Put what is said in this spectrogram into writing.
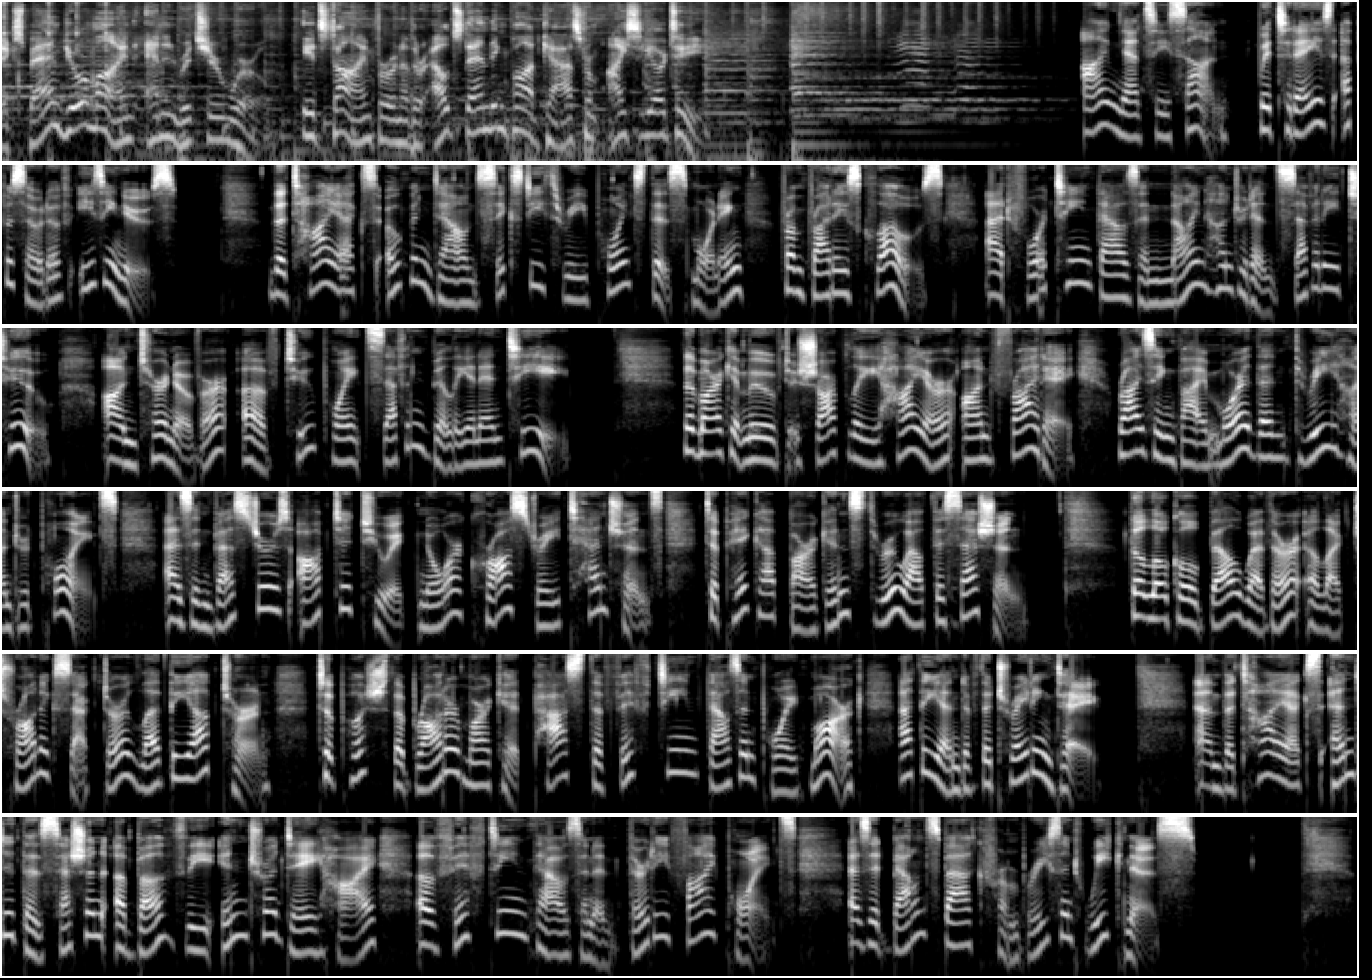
Expand your mind and enrich your world. It's time for another outstanding podcast from ICRT. I'm Nancy Sun with today's episode of Easy News. The TAIEX opened down 63 points this morning from Friday's close at 14,972 on turnover of 2.7 billion NT. The market moved sharply higher on Friday, rising by more than 300 points, as investors opted to ignore cross strait tensions to pick up bargains throughout the session. The local bellwether electronics sector led the upturn to push the broader market past the 15,000 point mark at the end of the trading day. And the TAIEX ended the session above the intraday high of 15,035 points as it bounced back from recent weakness.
